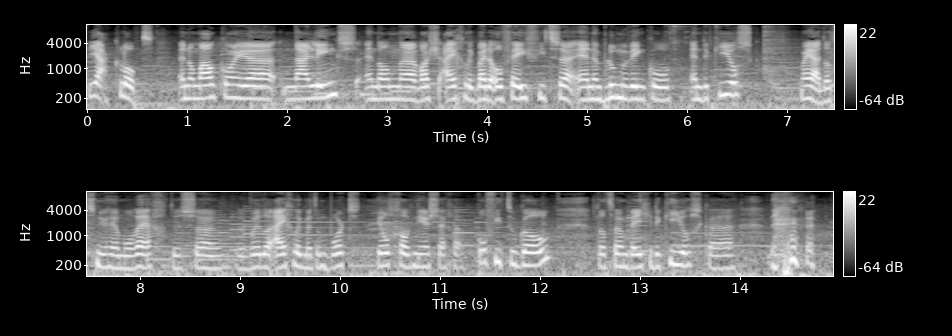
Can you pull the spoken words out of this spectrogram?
Ja, klopt. En normaal kon je naar links en dan uh, was je eigenlijk bij de OV-fietsen en een bloemenwinkel en de kiosk. Maar ja, dat is nu helemaal weg. Dus uh, we willen eigenlijk met een bord heel groot neerzeggen coffee to go. Dat we een beetje de kiosk uh,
